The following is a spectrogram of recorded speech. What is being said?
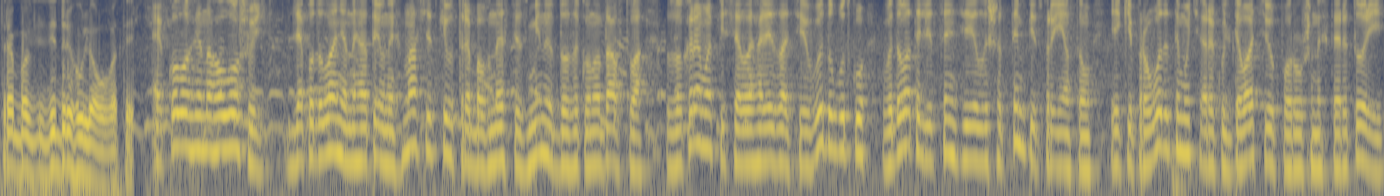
треба відрегульовувати. Екологи наголошують, для подолання негативних наслідків треба внести зміни до законодавства. Зокрема, після легалізації видобутку видавати ліцензії лише тим підприємствам, які проводитимуть рекультивацію порушених територій.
